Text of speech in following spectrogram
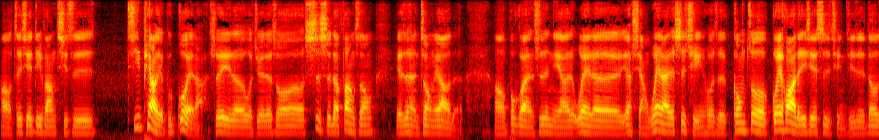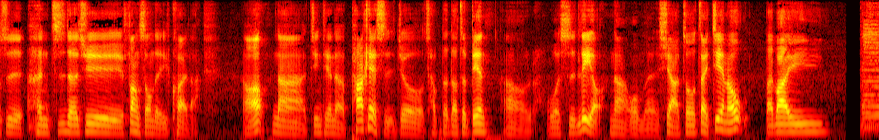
哦，这些地方其实。机票也不贵啦，所以呢，我觉得说适时的放松也是很重要的哦。不管是你要为了要想未来的事情，或是工作规划的一些事情，其实都是很值得去放松的一块啦。好，那今天的 Podcast 就差不多到这边啊。我是 Leo，那我们下周再见喽，拜拜。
